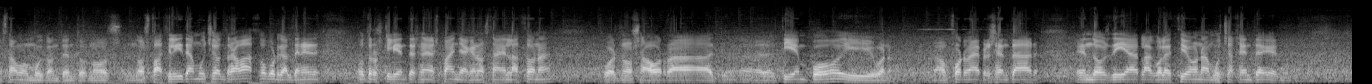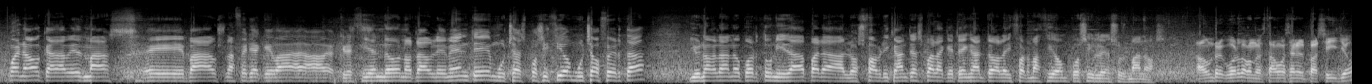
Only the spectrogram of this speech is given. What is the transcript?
estamos muy contentos. Nos, nos facilita mucho el trabajo porque al tener otros clientes en España que no están en la zona, pues nos ahorra eh, tiempo y bueno, una forma de presentar en dos días la colección a mucha gente. Bueno, cada vez más eh, va, es una feria que va creciendo notablemente, mucha exposición, mucha oferta y una gran oportunidad para los fabricantes para que tengan toda la información posible en sus manos. Aún recuerdo cuando estábamos en el pasillo,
